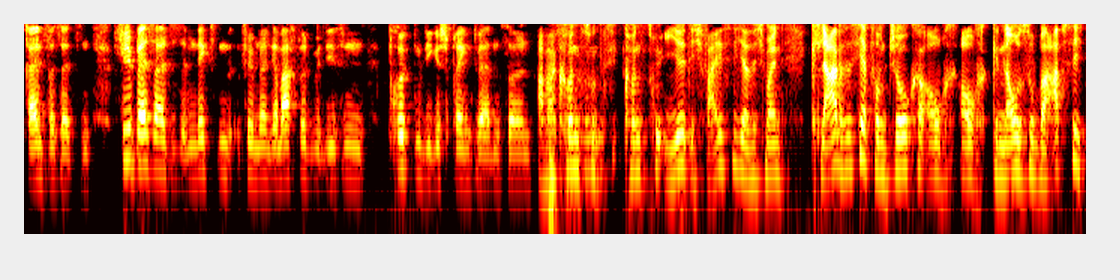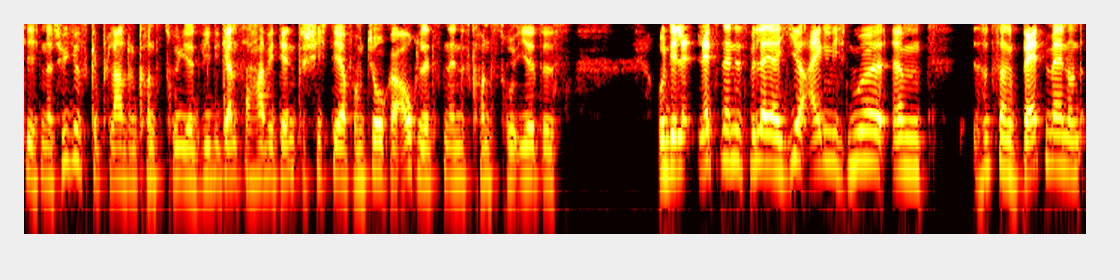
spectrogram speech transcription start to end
reinversetzen. Viel besser, als es im nächsten Film dann gemacht wird mit diesen Brücken, die gesprengt werden sollen. Aber konstru konstruiert, ich weiß nicht, also ich meine, klar, das ist ja vom Joker auch, auch genauso beabsichtigt. Natürlich ist es geplant und konstruiert, wie die ganze Harvey Dent-Geschichte ja vom Joker auch letzten Endes konstruiert ist. Und letzten Endes will er ja hier eigentlich nur ähm, sozusagen Batman und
